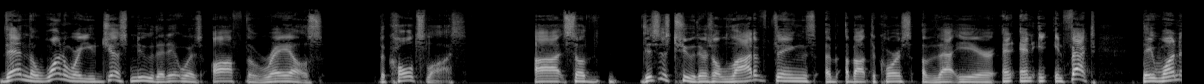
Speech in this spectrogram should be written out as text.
then the one where you just knew that it was off the rails, the Colts loss. Uh, so this is two. There's a lot of things ab- about the course of that year, and and in- in fact, they won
